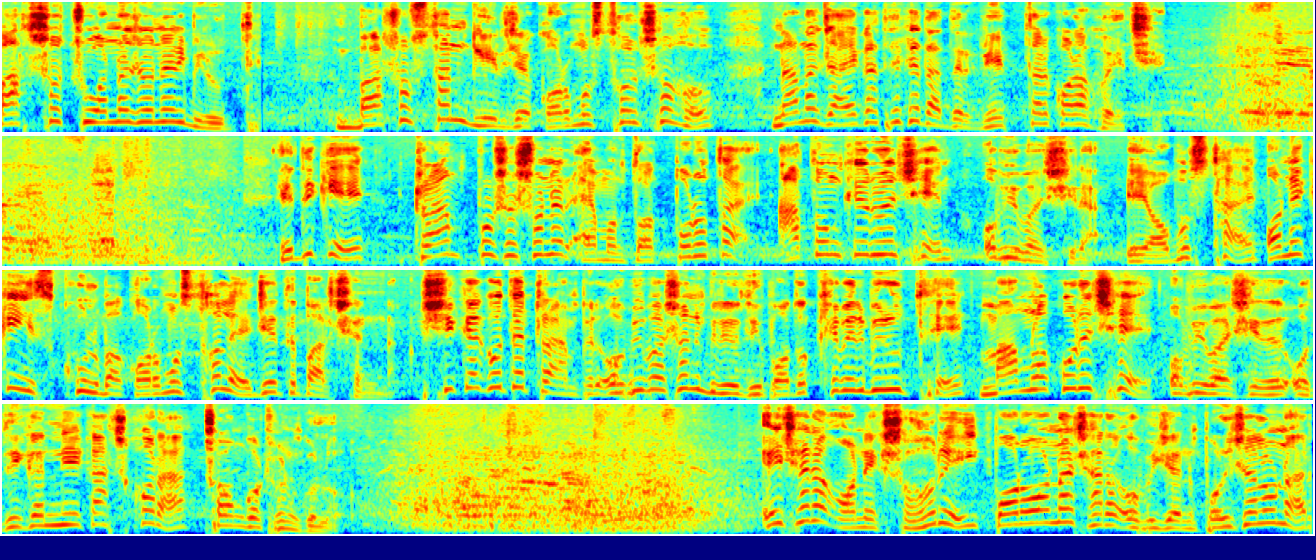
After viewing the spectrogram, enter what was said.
পাঁচশো চুয়ান্ন জনের বিরুদ্ধে। বাসস্থান, গির্জা কর্মস্থল সহ নানা জায়গা থেকে তাদের গ্রেপ্তার করা হয়েছে। এদিকে, ট্রাম্প প্রশাসনের এমন তৎপরতায় আতঙ্কে রয়েছেন অভিবাসীরা। এই অবস্থায় অনেকেই স্কুল বা কর্মস্থলে যেতে পারছেন না। শিকাগোতে ট্রাম্পের অভিবাসন বিরোধী পদক্ষেপের বিরুদ্ধে মামলা করেছে অভিবাসীদের অধিকার নিয়ে কাজ করা সংগঠনগুলো। এছাড়া অনেক শহরেই পরোয়ানা ছাড়া অভিযান পরিচালনার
